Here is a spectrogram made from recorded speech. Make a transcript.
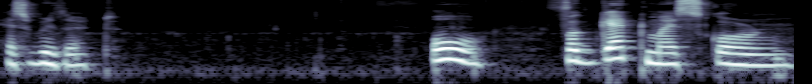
has withered. Oh, forget my scorn,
